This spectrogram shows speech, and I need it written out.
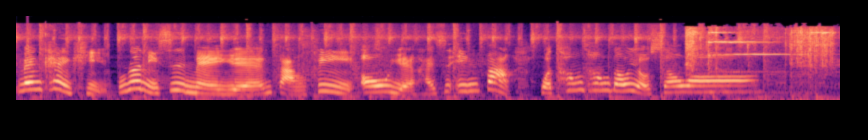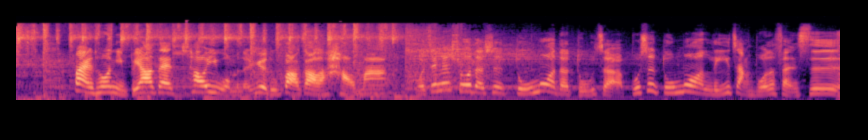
，man cake，不论你是美元、港币、欧元还是英镑，我通通都有收哦。拜托你不要再超译我们的阅读报告了，好吗？我这边说的是读墨的读者，不是读墨李长博的粉丝。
